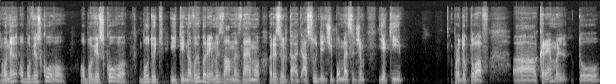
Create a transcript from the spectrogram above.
Вони обов'язково, обов'язково будуть йти на вибори, і ми з вами знаємо результат. А судячи по меседжам, які продуктував а, Кремль, то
